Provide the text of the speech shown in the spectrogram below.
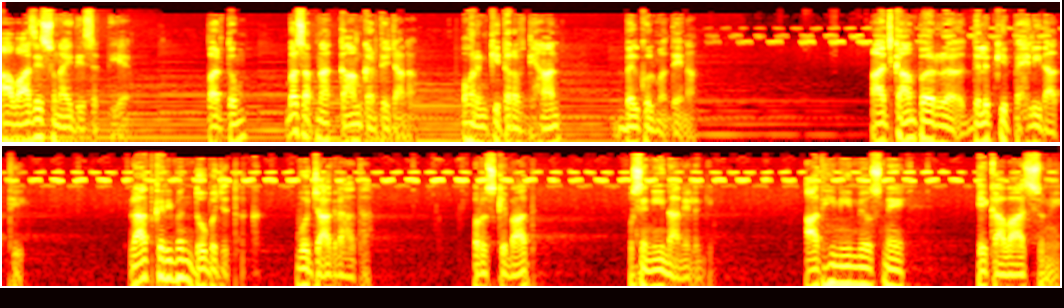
आवाज़ें सुनाई दे सकती है, पर तुम बस अपना काम करते जाना और इनकी तरफ़ ध्यान बिल्कुल मत देना। आज काम पर दिलीप की पहली रात थी। रात करीबन दो बजे तक वो जाग रहा था। और उसके बाद उसे नींद आने लगी। आधी नींद में उसने एक आवाज़ सुनी।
